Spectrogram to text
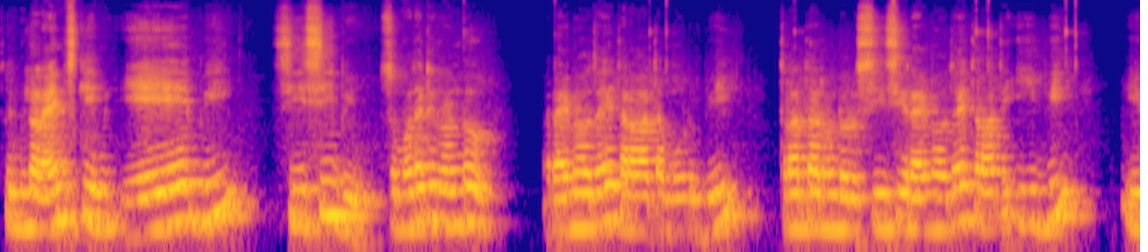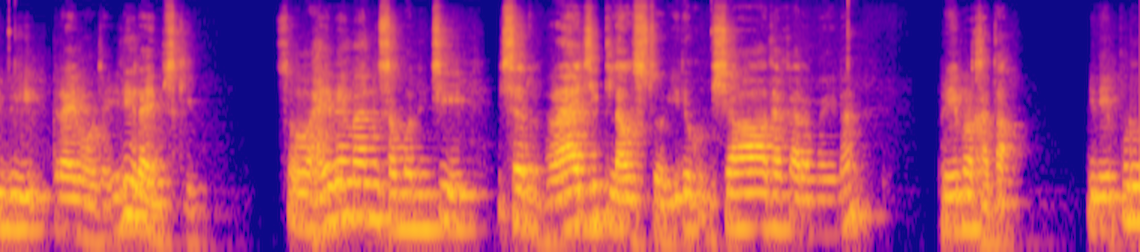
సో ఇందులో rhyme scheme A B C C B so మొదటి రెండు రైమ్ అవుతాయి తర్వాత మూడు బి తర్వాత రెండు సిసి రైమ్ అవుతాయి తర్వాత ఈబి ఈబి రైమ్ అవుతాయి. ఇది రైమ్ స్కీమ్ సో హైవే మ్యాన్ సంబంధించి it's a tragic love story ఇది ఒక విషాదకరమైన ప్రేమ కథ. ఇది ఎప్పుడు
